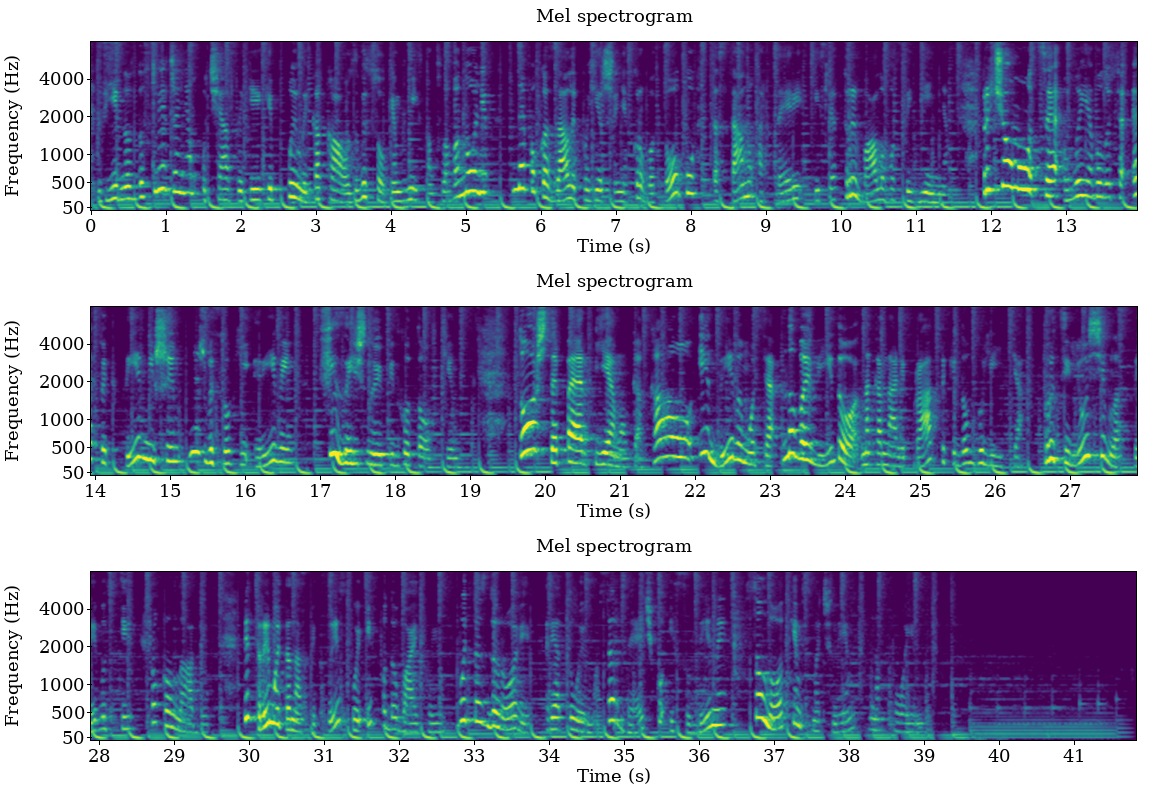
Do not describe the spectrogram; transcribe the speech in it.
Згідно з дослідженням, учасники, які пили какао з високим вмістом флавонолів, не показали погіршення кровотоку та стану артерій після тривалого сидіння. Причому це виявилося ефективнішим ніж високий рівень фізичної підготовки. Тож тепер п'ємо какао і дивимося нове відео на каналі Практики довголіття про цілющі властивості шоколаду. Підтримуйте нас підпискою і вподобайкою. Будьте здорові! Рятуємо сердечко і судини солодким смачним напоєм.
